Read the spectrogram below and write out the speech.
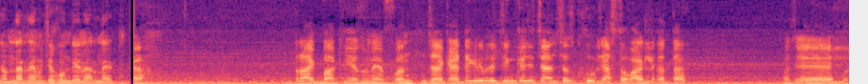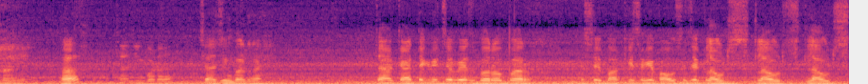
जमणार नाही म्हणजे होऊन देणार नाहीत. ड्रॅग बाकी अजून एफ वन ज्या कॅटेगरीमध्ये जिंकायचे चान्सेस खूप जास्त वाढलेत आता. म्हणजे हां? चार्जिंग बड आहे. त्या कॅटेगरीच्या वेळेस बरोबर असे बाकी सगळे पावसाचे clouds clouds clouds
